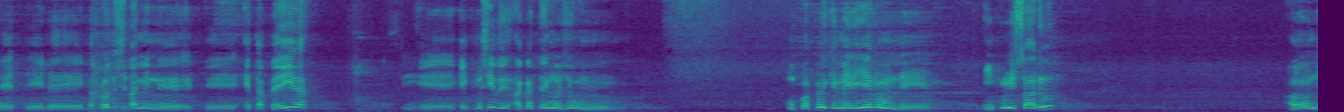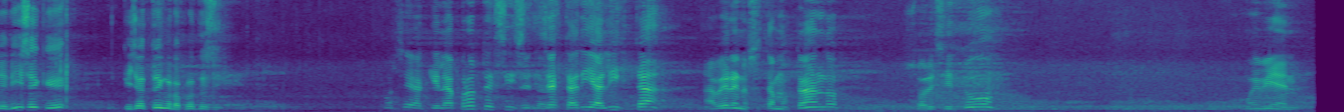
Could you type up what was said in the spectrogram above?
este, la prótesis también este, está pedida, eh, que inclusive acá tengo yo un, un papel que me dieron de incluir salud, a donde dice que, que ya tengo la prótesis. O sea que la prótesis ya estaría lista, a ver, ahí nos está mostrando, solicitud, muy bien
